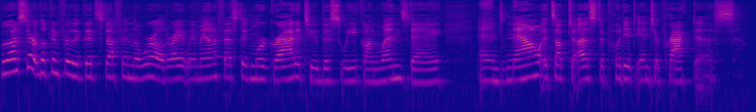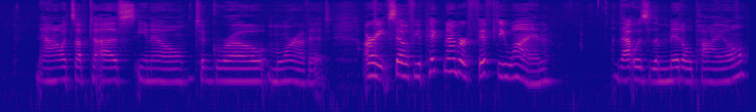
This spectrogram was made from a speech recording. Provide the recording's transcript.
we got to start looking for the good stuff in the world, right? We manifested more gratitude this week on Wednesday, and now it's up to us to put it into practice. Now it's up to us, you know, to grow more of it. All right, so if you pick number 51, that was the middle pile.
